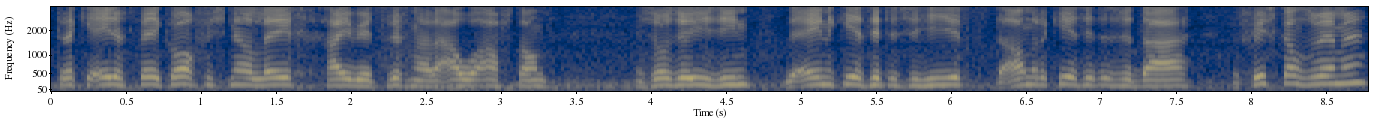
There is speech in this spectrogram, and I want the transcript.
Trek je één of twee korfjes snel leeg, ga je weer terug naar de oude afstand. En zo zul je zien, de ene keer zitten ze hier, de andere keer zitten ze daar. De vis kan zwemmen.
